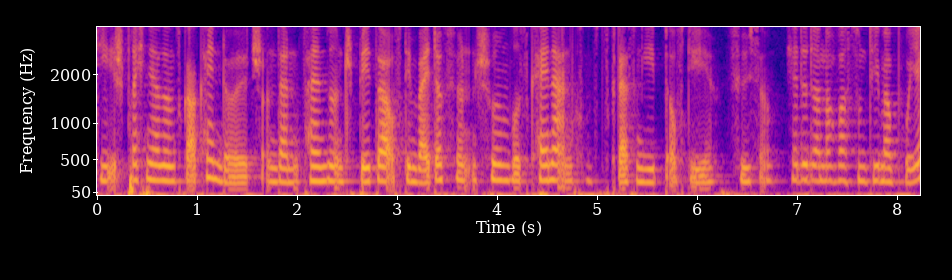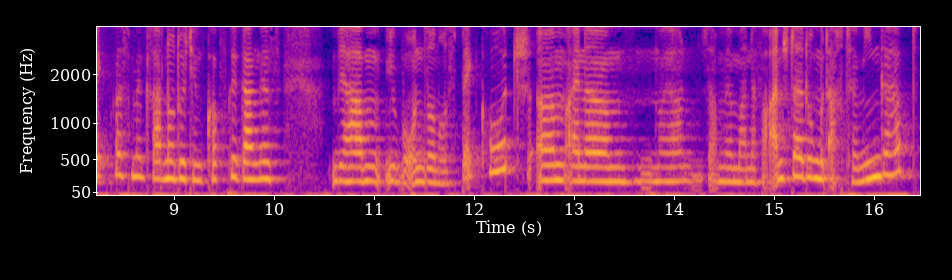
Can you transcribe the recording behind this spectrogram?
die sprechen ja sonst gar kein Deutsch. Und dann fallen sie uns später auf den weiterführenden Schulen, wo es keine Ankunftsklassen gibt, auf die Füße. Ich hätte dann noch was zum Thema Projekt, was mir gerade noch durch den Kopf gegangen ist. Wir haben über unseren Respektcoach ähm, eine, naja, sagen wir mal, eine Veranstaltung mit acht Terminen gehabt,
